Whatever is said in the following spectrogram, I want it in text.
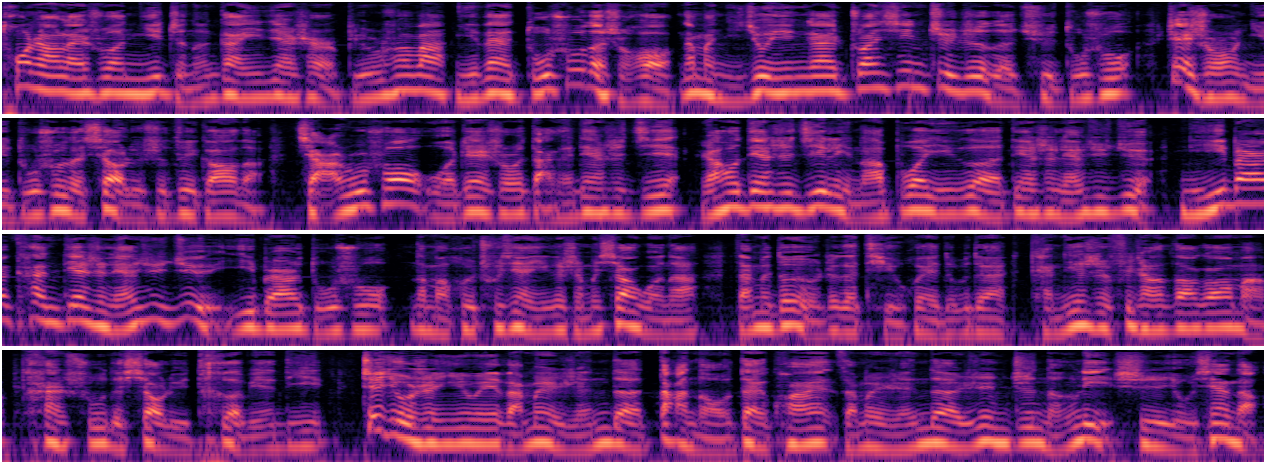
通常来说你只能干一件事儿，比如说吧，你在读书的时候，那么你就应该专心致志的去读书，这时候你读书的效率是最高的。假如说我这时候打开电视机，然后电视机里呢播一个电视连续剧，你一边看电视连续剧一边读书，那么会出现一个什么效果呢？咱们都有这个体会，对不对？肯定是非常糟糕嘛，看书的效率特别低。这就是因为咱们人的大脑带宽，咱们人的认知能力是有限的。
